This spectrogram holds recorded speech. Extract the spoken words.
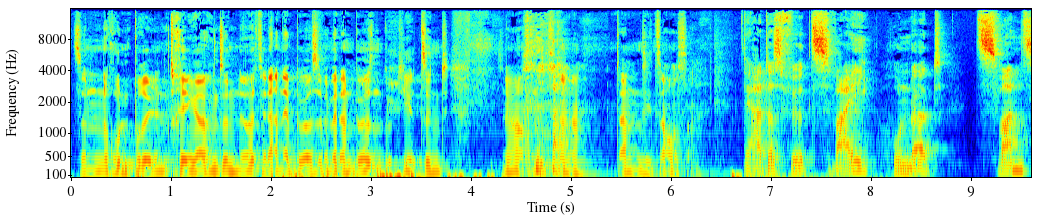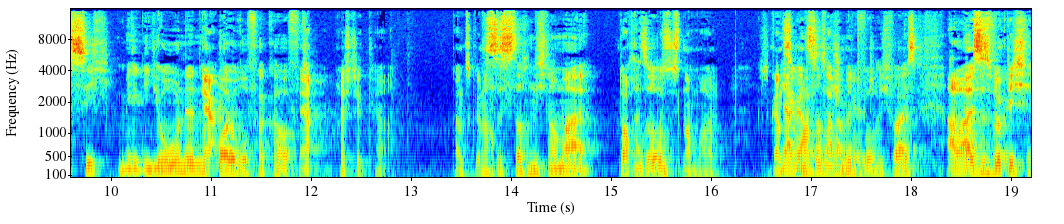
so ein Rundbrillenträger, irgendein so ein Nerd wieder an der Börse, wenn wir dann börsendotiert sind, ja und äh, dann sieht's aus. Der hat das für 220 Millionen Ja. Euro verkauft. Ja, richtig, ja, ganz genau. Das ist doch nicht normal. Doch, also- das ist normal. Ganz ja, ganz normaler. Mittwoch, ich weiß. Aber es ist wirklich,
